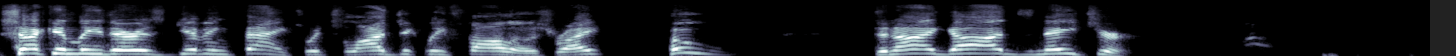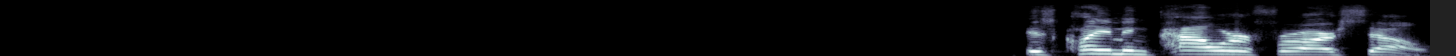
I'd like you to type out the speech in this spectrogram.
Secondly, there is giving thanks, which logically follows, right? Who deny God's nature? Is claiming power for ourselves.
